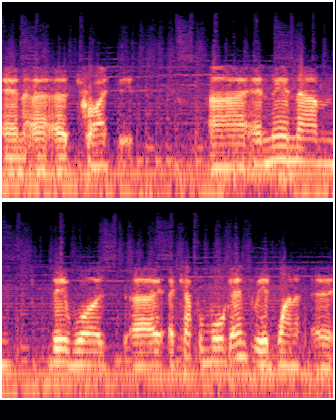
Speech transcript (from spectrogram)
and a, a try fest. Uh, and then um, there was uh, a couple more games. We had one uh,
